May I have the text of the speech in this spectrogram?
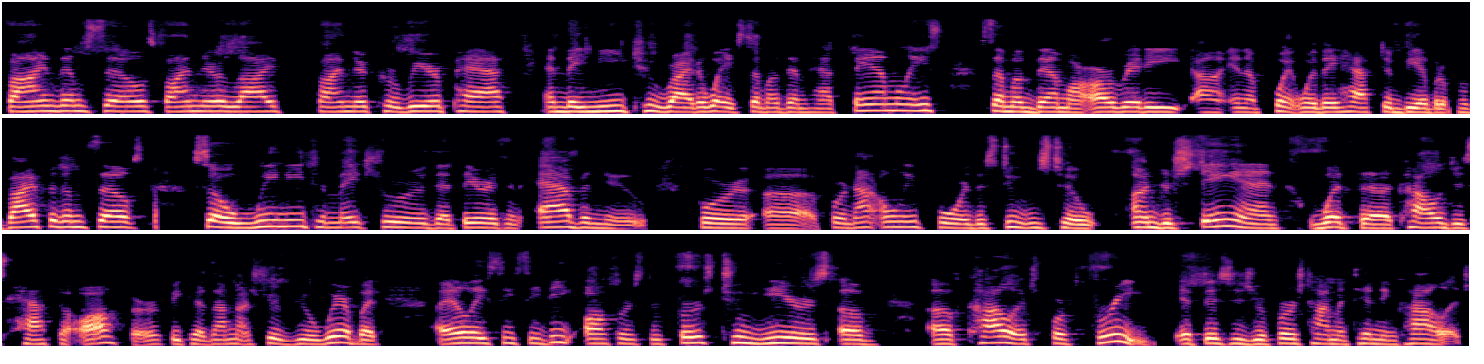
find themselves, find their life, find their career path, and they need to right away. Some of them have families, some of them are already uh, in a point where they have to be able to provide for themselves. So we need to make sure that there is an avenue for uh, for not only for the students to understand what the colleges have to offer, because I'm not sure if you're aware, but LACCD offers the first two years of of college for free if this is your first time attending college.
